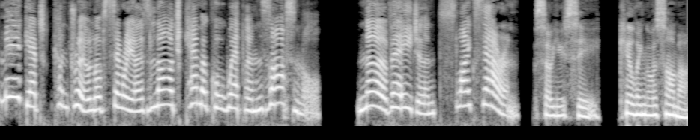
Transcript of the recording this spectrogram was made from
may get control of Syria's large chemical weapons arsenal. Nerve agents like sarin. so you see, killing Osama.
